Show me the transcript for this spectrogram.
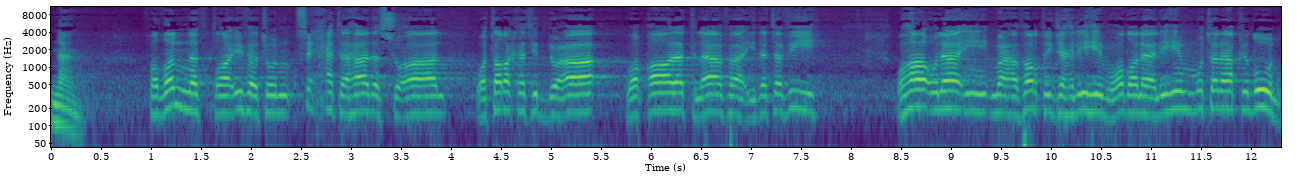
نعم. فظنت طائفة صحة هذا السؤال وتركت الدعاء وقالت لا فائدة فيه. وهؤلاء مع فرط جهلهم وضلالهم متناقضون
